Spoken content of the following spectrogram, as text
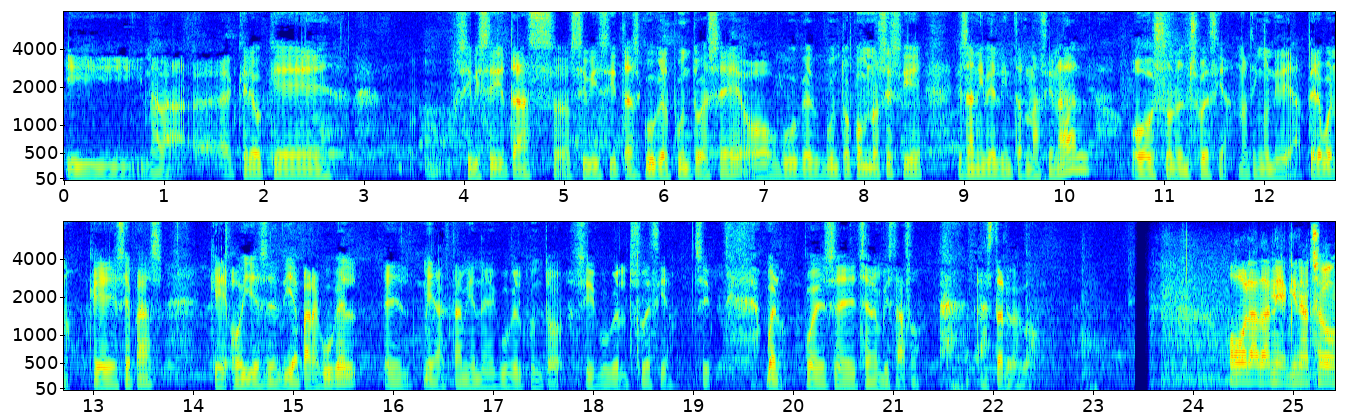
Y nada, creo que si visitas si visitas google.se o google.com no sé si es a nivel internacional o solo en Suecia no tengo ni idea pero bueno que sepas que hoy es el día para Google mira también eh, Google. sí Google Suecia sí bueno pues eh, echar un vistazo hasta luego Hola Dani, aquí Nacho.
